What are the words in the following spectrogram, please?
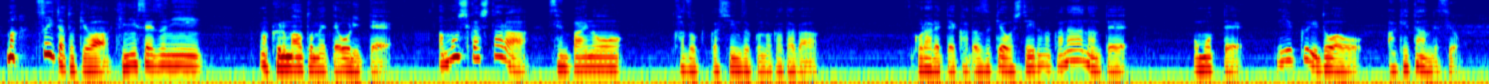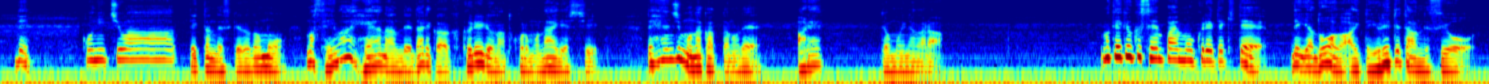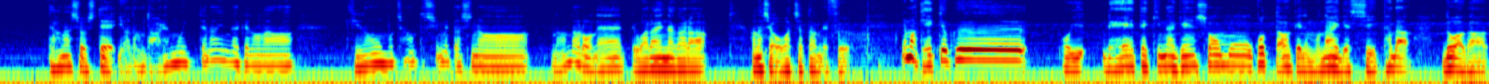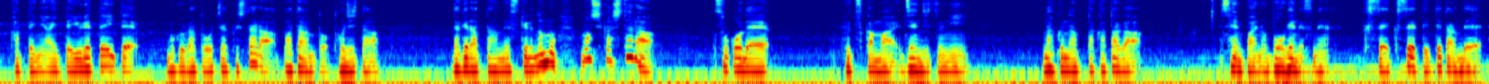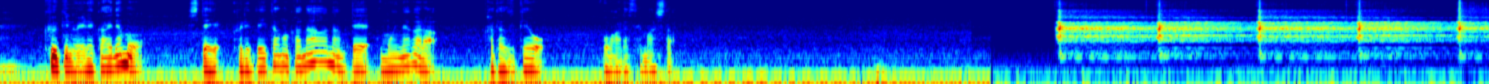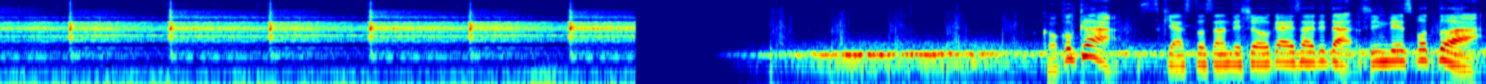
まあ、着いた時は気にせずに、まあ、車を止めて降りて、あ、もしかしたら先輩の家族か親族の方が来られて片付けをしているのかななんて思って、ゆっくりドアを開けたんですよ。で、こんにちはって言ったんですけれども、まあ、狭い部屋なんで誰かが隠れるようなところもないですし、で、返事もなかったので、あれ？って思いながら、まあ、結局先輩も遅れてきて、で、いや、ドアが開いて揺れてたんですよ。って話をして、いや、でも誰も言ってないんだけどな。昨日もちゃんと閉めたしな。なんだろうね。って笑いながら話は終わっちゃったんです。で、まあ結局、こういう霊的な現象も起こったわけでもないですし、ただドアが勝手に開いて揺れていて、僕が到着したらパタンと閉じただけだったんですけれども、もしかしたらそこで2日前、前日に亡くなった方が先輩の暴言ですね、くせくせって言ってたんで、空気の入れ替えでもしてくれていたのかななんて思いながら片付けを終わらせました。ここかスキャストさんで紹介されてた心霊スポットは。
